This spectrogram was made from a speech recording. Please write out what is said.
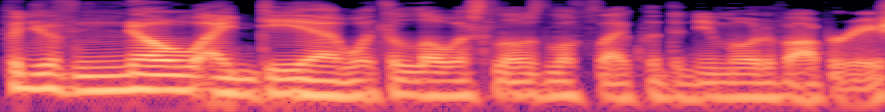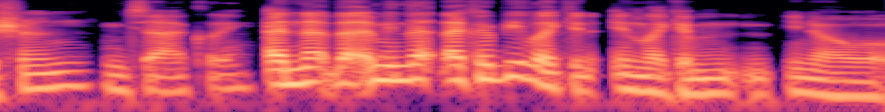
but you have no idea what the lowest lows look like with the new mode of operation. exactly And that, that- I mean that, that could be like in, in like a, you know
